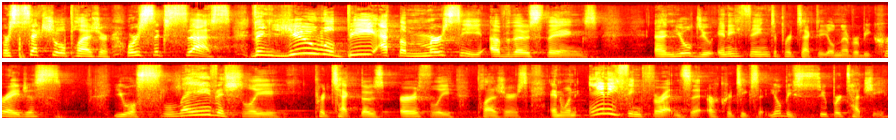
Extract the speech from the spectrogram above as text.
or sexual pleasure or success, then you will be at the mercy of those things and you'll do anything to protect it. You'll never be courageous. You will slavishly protect those earthly pleasures. And when anything threatens it or critiques it, you'll be super touchy.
